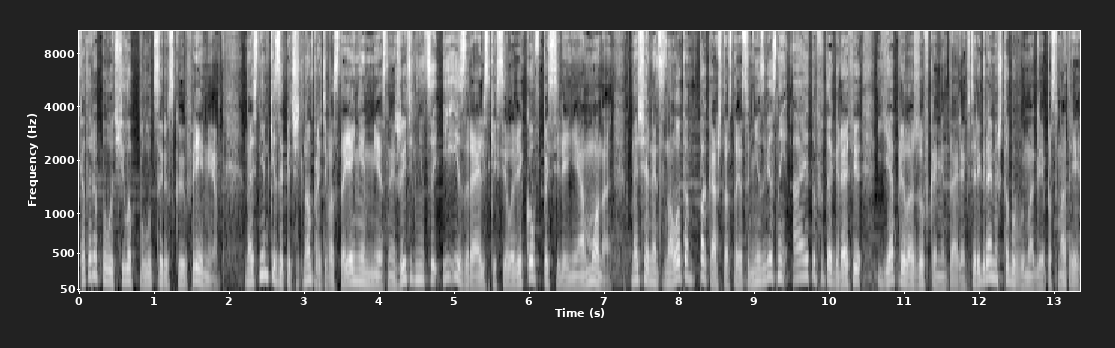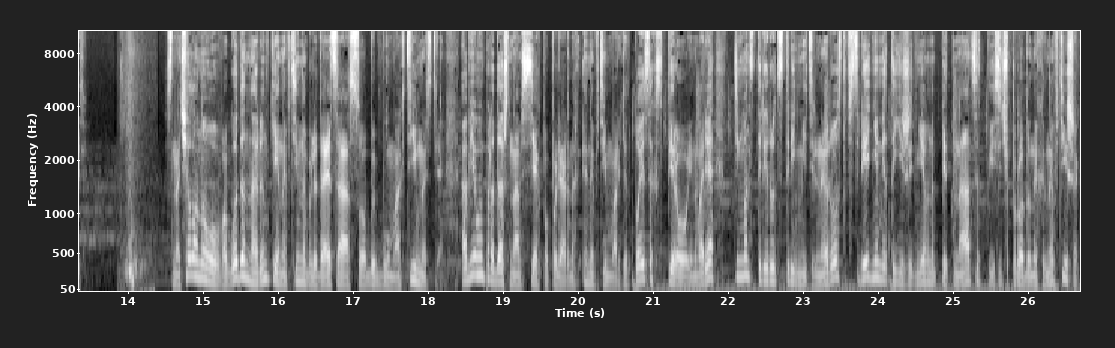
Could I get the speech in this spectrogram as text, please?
которая получила Пулуцеревскую премию. На снимке запечатлено противостояние местной жительницы и израильских силовиков в поселении Амона. Начальная цена лота пока что остается неизвестной, а эту фотографию я приложу в комментариях в Телеграме, чтобы вы могли посмотреть. С начала нового года на рынке NFT наблюдается особый бум активности. Объемы продаж на всех популярных NFT-маркетплейсах с 1 января демонстрируют стремительный рост, в среднем это ежедневно 15 тысяч проданных NFT-шек,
